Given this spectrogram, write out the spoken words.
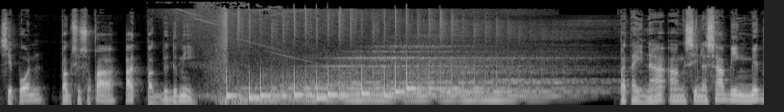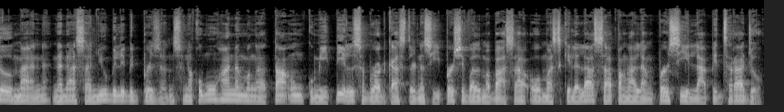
sipon, pagsusuka at pagdudumi. Patay na ang sinasabing middleman na nasa New Bilibid Prisons na kumuha ng mga taong kumitil sa broadcaster na si Percival Mabasa o mas kilala sa pangalang Percy Lapid sa radyo.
